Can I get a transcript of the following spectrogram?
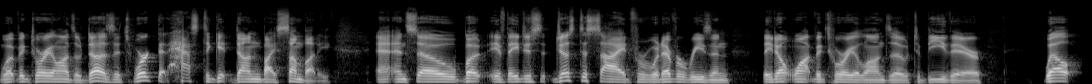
What Victoria Alonso does, it's work that has to get done by somebody. And, so, but if they just just decide for whatever reason they don't want Victoria Alonso to be there, well,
